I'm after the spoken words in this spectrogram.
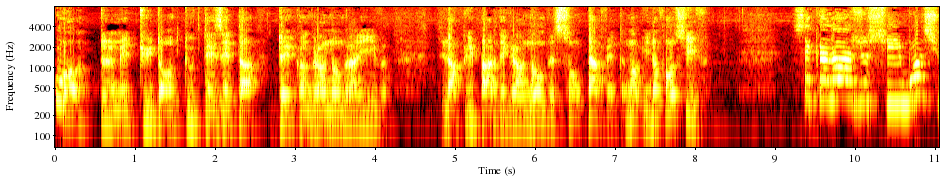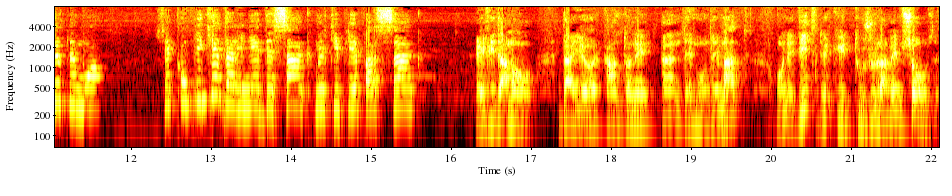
Pourquoi te mets-tu dans tous tes états dès qu'un grand nombre arrive? La plupart des grands nombres sont parfaitement inoffensifs. C'est que là, je suis moins sûr de moi. C'est compliqué d'aligner des 5 multipliés par 5. Évidemment. D'ailleurs, quand on est un démon des maths, on évite d'écrire toujours la même chose.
